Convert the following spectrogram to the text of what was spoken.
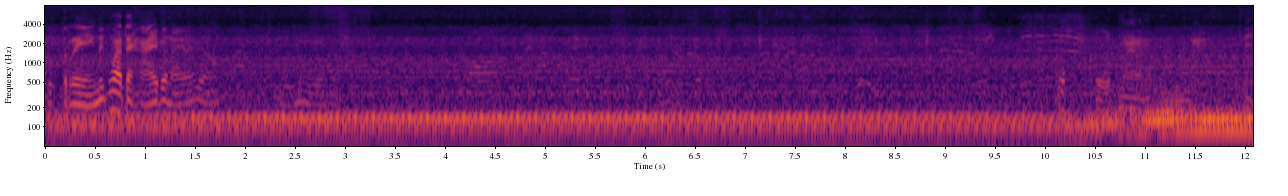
รถเตรงนึกว่าแต่หายไปไหนนะพี่น้องโอ้โหดมากนะครับนี่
